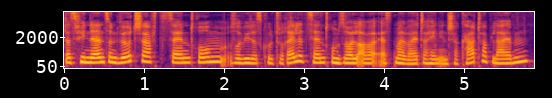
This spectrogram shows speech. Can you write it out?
Das Finanz- und Wirtschaftszentrum sowie das kulturelle Zentrum soll aber erstmal weiterhin in Jakarta bleiben.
